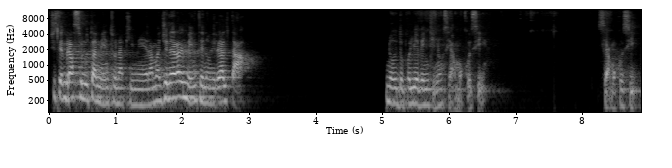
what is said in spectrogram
Ci sembra assolutamente una chimera, ma generalmente noi in realtà Noi dopo gli eventi non siamo così. Siamo così.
